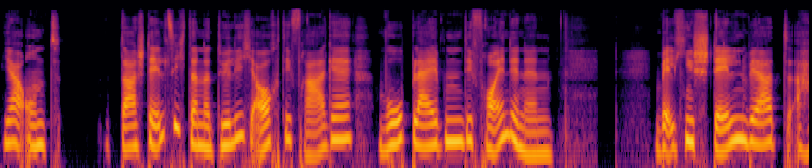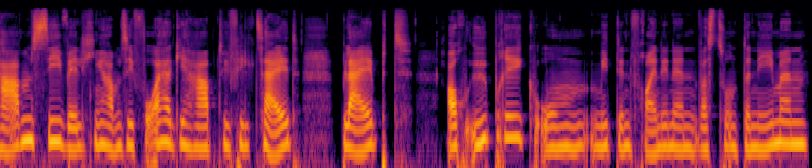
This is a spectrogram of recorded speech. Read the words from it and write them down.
Ja, und da stellt sich dann natürlich auch die Frage, wo bleiben die Freundinnen? Welchen Stellenwert haben sie? Welchen haben sie vorher gehabt? Wie viel Zeit bleibt auch übrig, um mit den Freundinnen was zu unternehmen?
